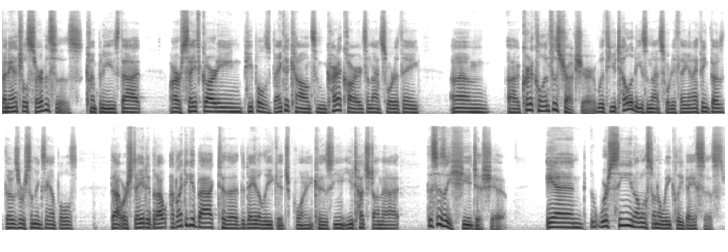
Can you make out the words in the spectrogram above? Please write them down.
financial services companies that are safeguarding people's bank accounts and credit cards and that sort of thing, um, uh, critical infrastructure with utilities and that sort of thing. And I think those those were some examples that were stated. But I, I'd like to get back to the the data leakage point because you, you touched on that. This is a huge issue, and we're seeing almost on a weekly basis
